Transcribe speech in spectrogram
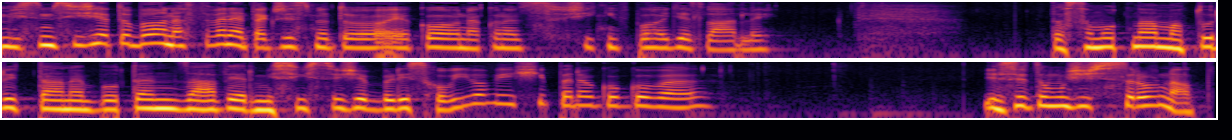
myslím si, že to bylo nastavené tak, že jsme to jako nakonec všichni v pohodě zvládli. Ta samotná maturita nebo ten závěr, myslíš si, že byli schovývavější pedagogové? Jestli to můžeš srovnat?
